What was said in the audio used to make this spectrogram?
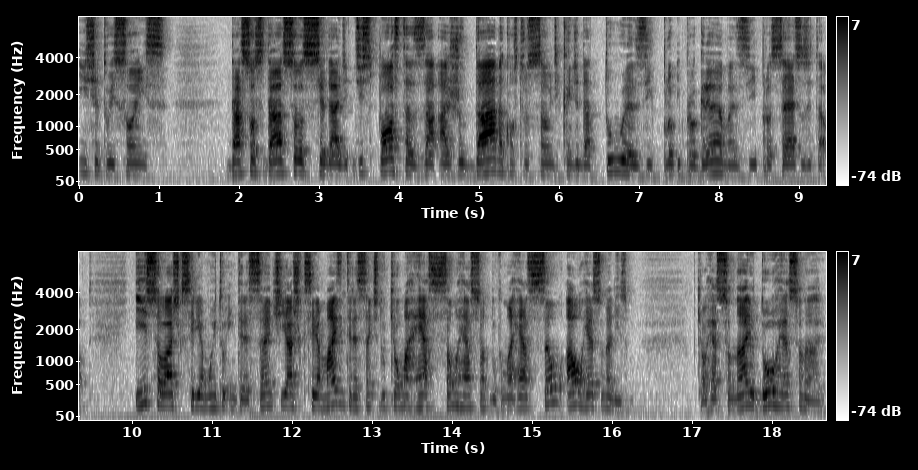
instituições da, da sociedade dispostas a ajudar na construção de candidaturas e, e programas e processos e tal. Isso eu acho que seria muito interessante e acho que seria mais interessante do que uma reação, reacion... do que uma reação ao reacionarismo, que é o reacionário do reacionário.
